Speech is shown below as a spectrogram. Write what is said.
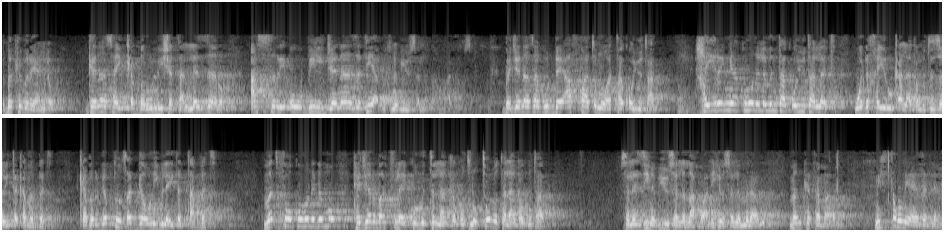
በክብር ያለው። ገና ሳይቀበር ሁሉ ይሸታል። ለዛ ነው አስሪኡ ቢል ጀናዘቲ ያሉት ነቢዩ ሰለላሁ ዐለይሂ ወሰለም። በጀናዛ ጉዳይ አፋጥኑ፣ አታቆዩታል። ኸይረኛ ከሆነ ለምን ታቆዩታላችሁ? ወደ ኸይሩ ቀላቀሉት፣ እዛው ይጠቀምበት። ቀብር ገብቶ ጸጋውን ይብላ ይጠጣበት። መጥፎ ከሆነ ደግሞ ከጀርባችሁ ላይ እኮ የምትላቀቁት ነው፣ ቶሎ ተላቀቁት አሉ። ስለዚህ ነቢዩ ሰለላሁ ዐለይሂ ወሰለም ምን አሉ? መን ከተማ ሚስጥሩን የያዘለት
